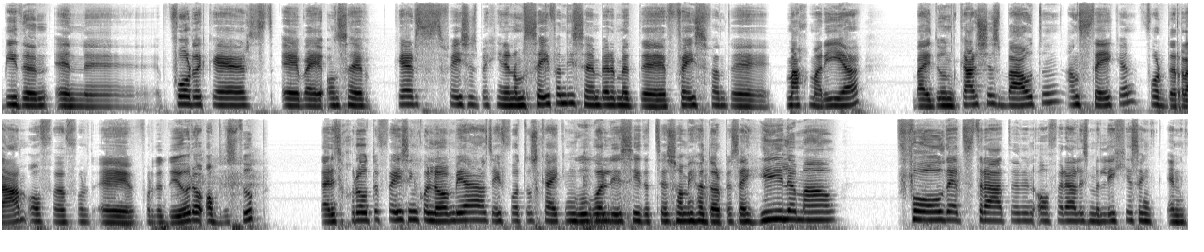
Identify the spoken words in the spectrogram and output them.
bieden. En eh, voor de kerst, eh, bij onze kerstfeestjes beginnen om 7 december met de feest van de Mag Maria. Wij doen kaarsjes buiten aansteken voor de raam of eh, voor, eh, voor de deur op de stoep. Dat is een grote feest in Colombia. Als je foto's kijkt in Google, je ziet dat sommige dorpen zijn helemaal vol. De straten en overal is met lichtjes en, en.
